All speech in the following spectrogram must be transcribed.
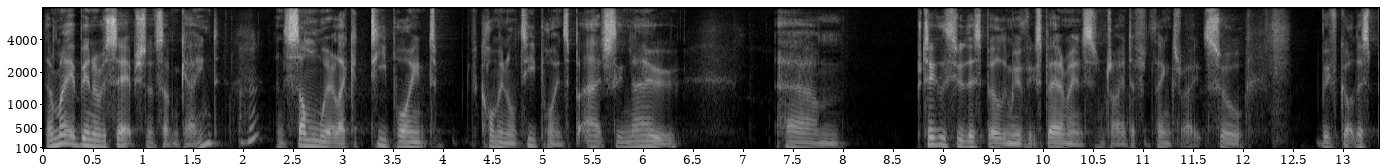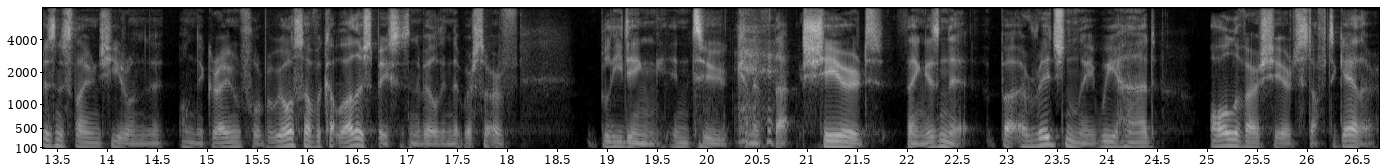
There might have been a reception of some kind, and somewhere like a tea point, communal tea points. But actually now, um, particularly through this building, we've experimented and tried different things. Right, so we've got this business lounge here on the on the ground floor, but we also have a couple of other spaces in the building that we're sort of bleeding into kind of that shared thing, isn't it? But originally we had all of our shared stuff together.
